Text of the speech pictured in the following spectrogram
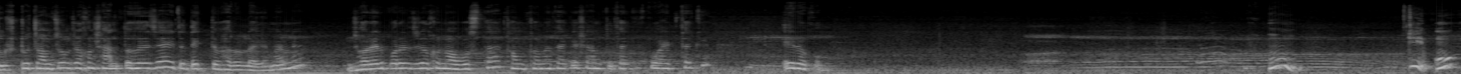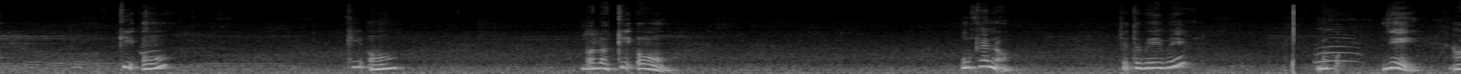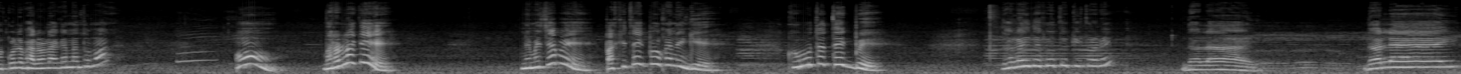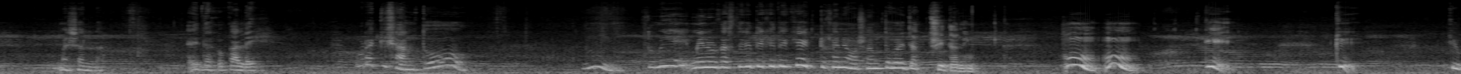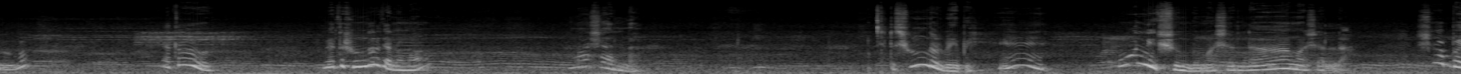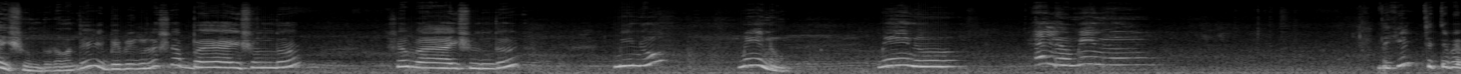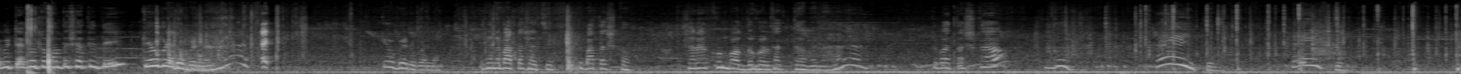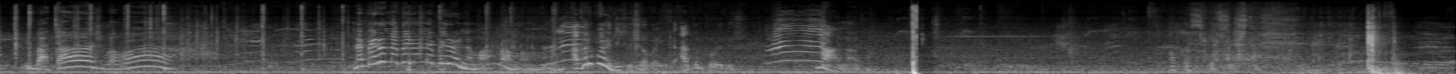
দুষ্টু চঞ্চল যখন শান্ত হয়ে যায়, এটা দেখতে ভালো লাগে। মানে ঝড়ের পরে যখন অবস্থা, থমথমে থাকে, শান্ত থাকে কোয়াইট থাকে, এরকম। কি ও? কি ও? কি ও? বলো কি ও ও কেন চেতো বেবি জি আমার করলে ভালো লাগে না তোমার ও ভালো লাগে নেমে যাবে পাখি দেখবে ওখানে গিয়ে কবুতর দেখবে ধলাই দেখো তো কি করে ধলাই ধলাই মাসাল্লাহ এই দেখো কালাই ওরা কি শান্ত হুম তুমি মেনুর কাছ থেকে দেখে দেখে একটুখানি অশান্ত হয়ে যাচ্ছ ইদানিং। হুম হুম। কি? কি? কি বাবা? এত এত সুন্দর কেন মা? মাশাল্লাহ এটা সুন্দর বেবি হ্যাঁ। অনেক সুন্দর মাশাল্লাহ মাশাল্লাহ সবাই সুন্দর, আমাদের এই বেবিগুলো সবাই সুন্দর সবাই সুন্দর। মিনু? মিনু মিনু হ্যালো মিনু দেখি চিত্তি বেবিটাকে তোমাদের সাথে দিই। কেউ বেরোবে না হ্যাঁ? এই, কেউ বেরোবে না। এখানে বাতাস আছে একটু বাতাস খাও। সারাক্ষণ বদ্ধ করে থাকতে হবে না হ্যাঁ? একটু বাতাস খাও। গুড। এই তো এই তো। কি বাতাস বাবা। না বেরো না বেরো না বেরো না। মা মা। আদর করে দিছি সবাইকে আদর করে দিছি। না না না অকাশ করছিস তুই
